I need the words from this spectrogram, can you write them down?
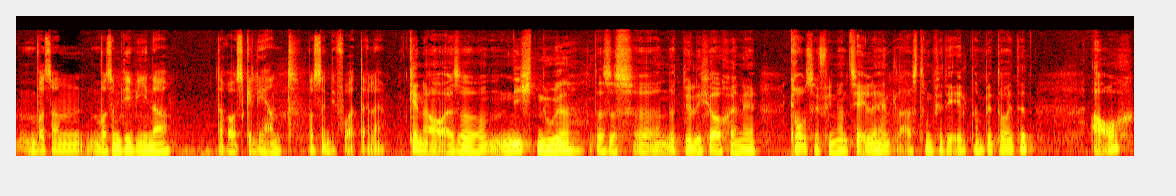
Was haben, was haben die Wiener daraus gelernt? Was sind die Vorteile? Genau, also nicht nur, dass es äh, natürlich auch eine große finanzielle Entlastung für die Eltern bedeutet, auch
